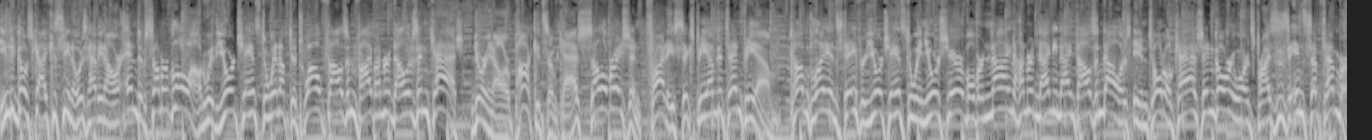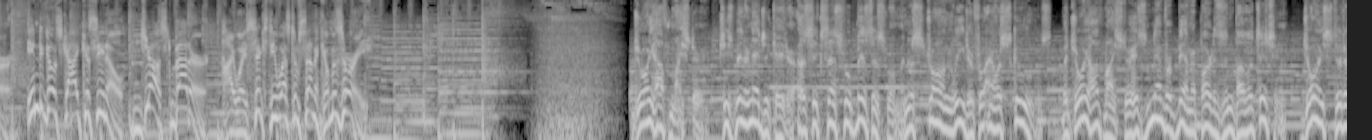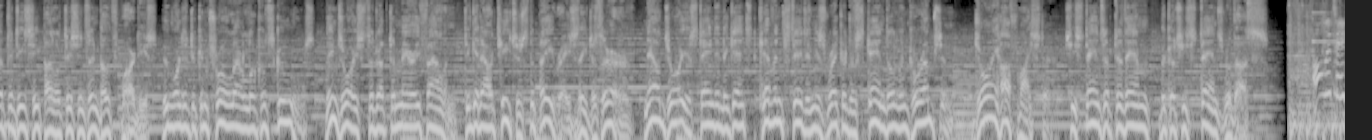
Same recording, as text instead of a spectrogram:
Indigo Sky Casino is having our end of summer blowout with your chance to win up to $12,500 in cash during our Pockets of Cash celebration, Friday 6 p.m. to 10 p.m. Come play and stay for your chance to win your share of over $999,000 in total cash and Go Rewards prizes in September. Indigo Sky Casino, just better. Highway 60 west of Seneca, Missouri. Joy Hoffmeister. She's been an educator, a successful businesswoman, a strong leader for our schools. But Joy Hoffmeister has never been a partisan politician. Joy stood up to D.C. politicians in both parties who wanted to control our local schools. Then Joy stood up to Mary Fallin to get our teachers the pay raise they deserve. Now Joy is standing against Kevin Stitt and his record of scandal and corruption. Joy Hoffmeister. She stands up to them because she stands with us.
